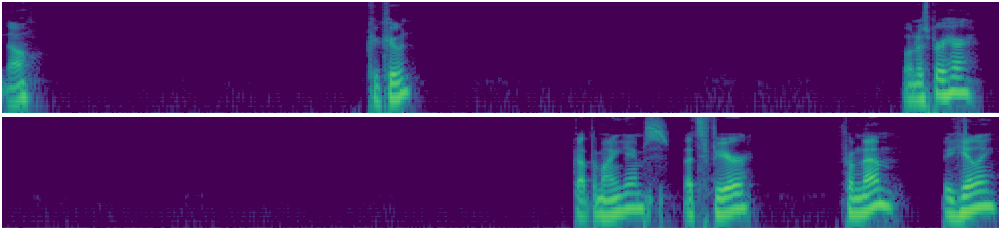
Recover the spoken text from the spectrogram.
No. Cocoon. Bonedust Brew here. Got the mind games. That's fear from them. Big healing.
